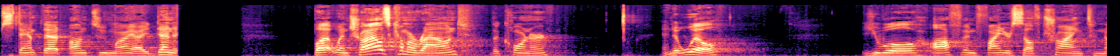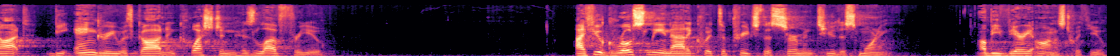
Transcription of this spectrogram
stamp that onto my identity. But when trials come around the corner, and it will, you will often find yourself trying to not be angry with God and question his love for you. I feel grossly inadequate to preach this sermon to you this morning. I'll be very honest with you.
